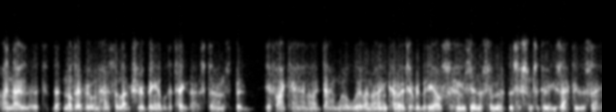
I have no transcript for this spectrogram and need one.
I know that that not everyone has the luxury of being able to take that stance. But if I can, I damn well will, and I encourage everybody else who's in a similar position to do exactly the same.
